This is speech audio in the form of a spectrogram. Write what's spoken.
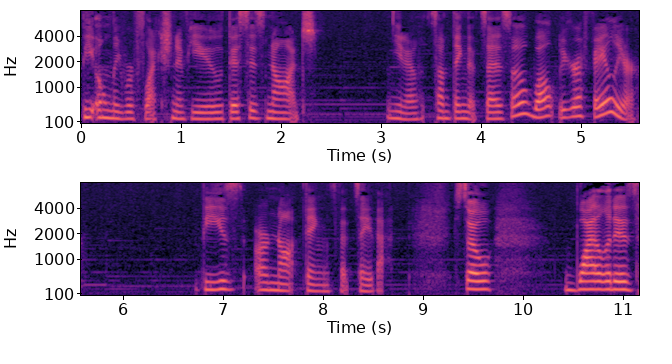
the only reflection of you. This is not, you know, something that says, oh, well, you're a failure. These are not things that say that. So while it is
